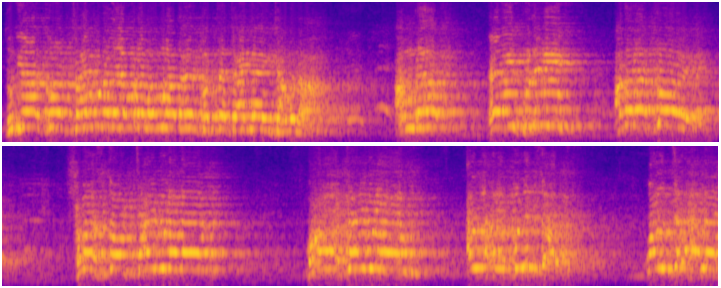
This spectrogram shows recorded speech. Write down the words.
দুনিয়ার কোন ট্রাইব্যুনালে আমরা মামলা দায়ের করতে চাই নাই, যাব না। আমরা এই পৃথিবীর আদালত নয় সমস্ত ট্রাইব্যুনালের মহা ট্রাইব্যুনাল আল্লাহ রাব্বুল ইজ্জত ওয়াল জালালের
